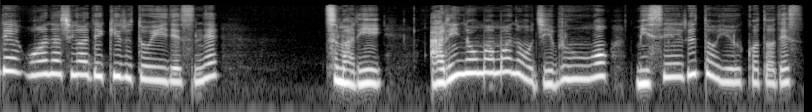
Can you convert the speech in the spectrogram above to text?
でお話ができるといいですね。つまり、ありのままの自分を見せるということです。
